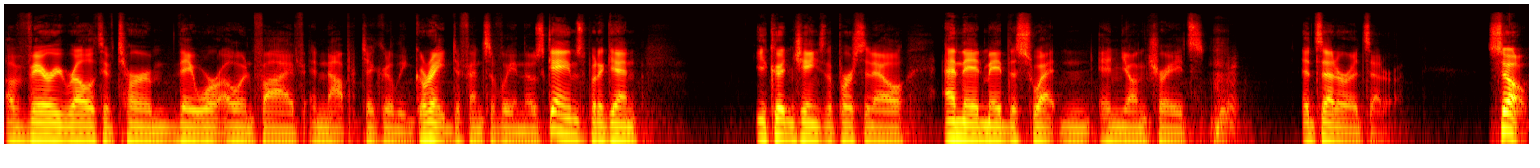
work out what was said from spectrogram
a very relative term. They were 0 5 and not particularly great defensively in those games. But again, you couldn't change the personnel, and they had made the sweat in young trades, et cetera, et cetera. So,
